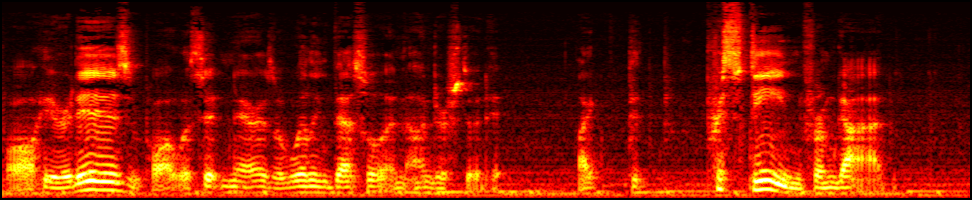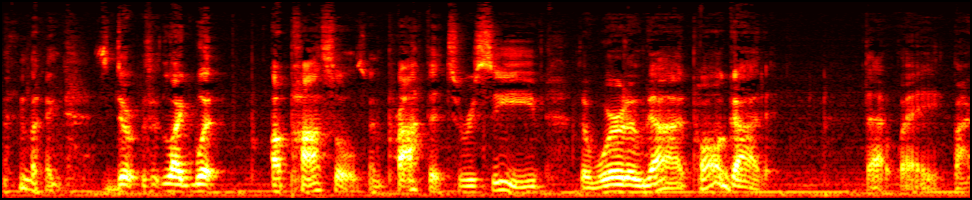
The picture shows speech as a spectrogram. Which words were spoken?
Paul, here it is. And Paul was sitting there as a willing vessel and understood it. Like pristine from God. like, like what apostles and prophets received the word of God. Paul got it that way by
